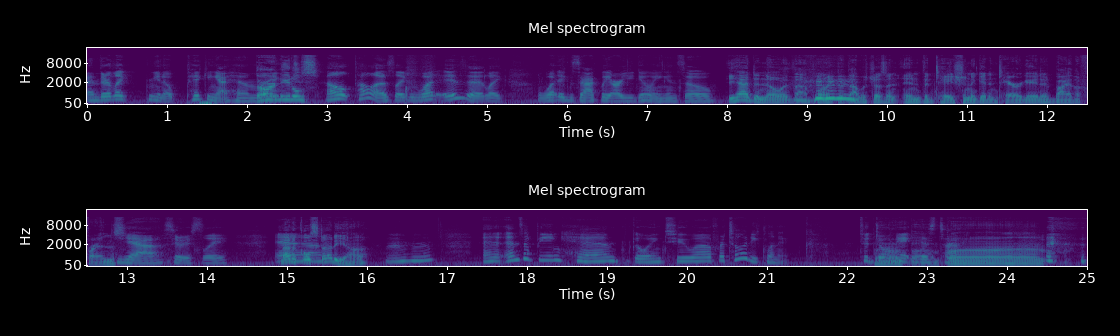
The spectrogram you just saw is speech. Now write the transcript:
and they're like, you know, picking at him. There like, are needles. Tell tell us, like, what is it? Like, what exactly are you doing? And so He had to know at that point that that was just an invitation to get interrogated by the friends. yeah, seriously. Medical And- study, huh? Mm-hmm. And it ends up being him going to a fertility clinic to donate Bum, his time. bum.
